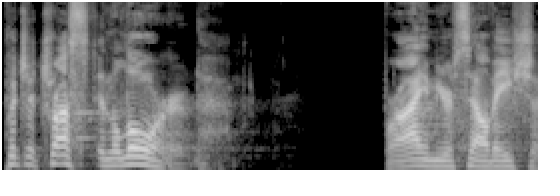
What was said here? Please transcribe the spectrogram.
Put your trust in the Lord, for I am your salvation.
